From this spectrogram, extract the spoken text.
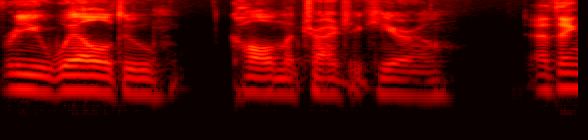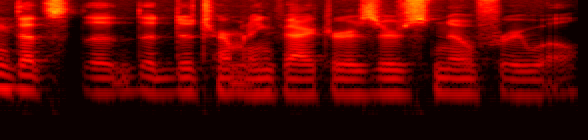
free will to call him a tragic hero. I think that's the the determining factor is there's no free will.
